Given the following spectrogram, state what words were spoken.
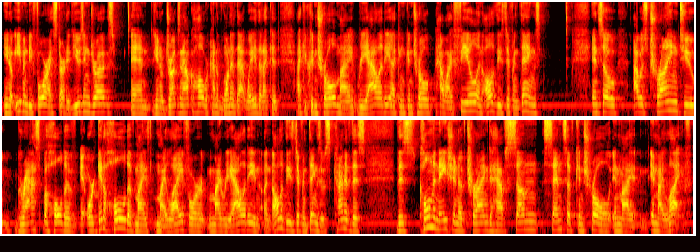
you know, even before I started using drugs and you know drugs and alcohol were kind of one of that way that I could I could control my reality, I can control how I feel and all of these different things. And so I was trying to grasp a hold of or get a hold of my my life or my reality and, and all of these different things. It was kind of this this culmination of trying to have some sense of control in my in my life.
